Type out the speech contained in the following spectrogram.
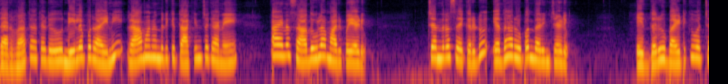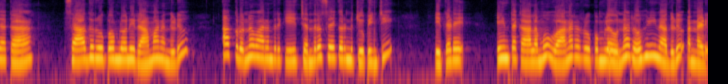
తర్వాత అతడు నీలపురాయిని రామానందుడికి తాకించగానే ఆయన సాధువులా మారిపోయాడు. చంద్రశేఖరుడు యథారూపం ధరించాడు. ఇద్దరూ బయటికి వచ్చాక సాధు రూపంలోని రామానందుడు అక్కడున్న వారందరికీ చంద్రశేఖరుని చూపించి ఇతడే ఇంతకాలము వానర రూపంలో ఉన్న రోహిణీనాథుడు అన్నాడు.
